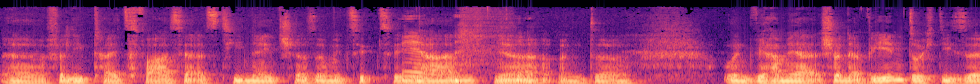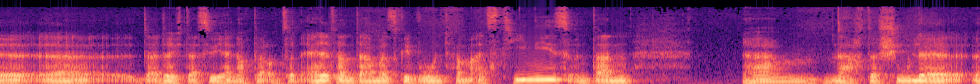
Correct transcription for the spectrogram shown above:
äh, Verliebtheitsphase als Teenager, so mit 17 ja. Jahren. Ja, und, äh, und wir haben ja schon erwähnt, durch diese, äh, dadurch, dass wir ja noch bei unseren Eltern damals gewohnt haben als Teenies und dann ähm, nach der Schule äh,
